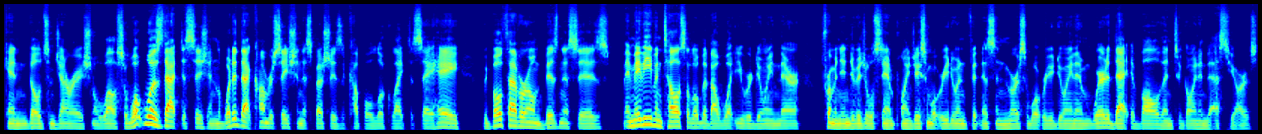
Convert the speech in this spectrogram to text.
can build some generational wealth." So, what was that decision? What did that conversation, especially as a couple, look like to say, "Hey"? We both have our own businesses, and maybe even tell us a little bit about what you were doing there from an individual standpoint. Jason, what were you doing in fitness? And Marissa, what were you doing? And where did that evolve into going into STRs?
